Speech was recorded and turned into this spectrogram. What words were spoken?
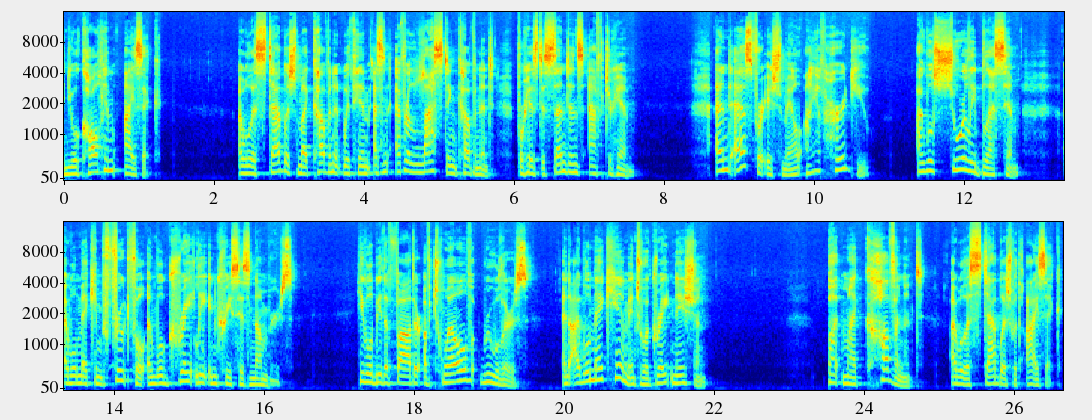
and you will call him Isaac. I will establish my covenant with him as an everlasting covenant for his descendants after him. And as for Ishmael, I have heard you. I will surely bless him. I will make him fruitful and will greatly increase his numbers. He will be the father of twelve rulers, and I will make him into a great nation. But my covenant I will establish with Isaac,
